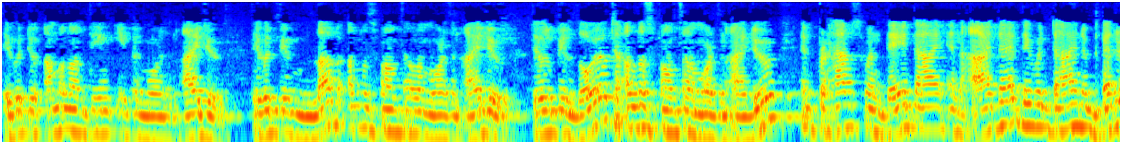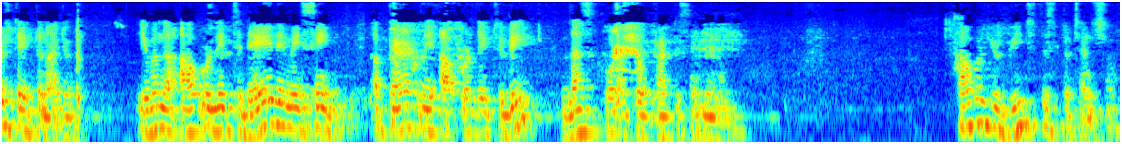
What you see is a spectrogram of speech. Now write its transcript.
They would do amal on deen even more than I do. They would be love Allah subhanahu wa ta'ala more than I do. They would be loyal to Allah subhanahu wa ta'ala more than I do. And perhaps when they die and I die, they would die in a better state than I do. Even though outwardly today they may seem apparently outwardly to be less quote unquote practicing than how will you reach this potential?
